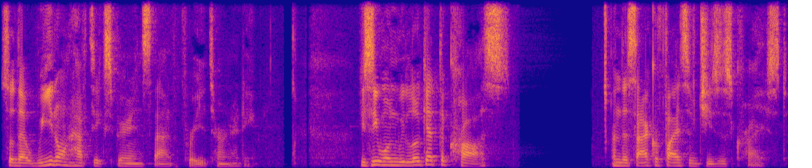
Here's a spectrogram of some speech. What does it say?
so that we don't have to experience that for eternity. You see, when we look at the cross and the sacrifice of Jesus Christ,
